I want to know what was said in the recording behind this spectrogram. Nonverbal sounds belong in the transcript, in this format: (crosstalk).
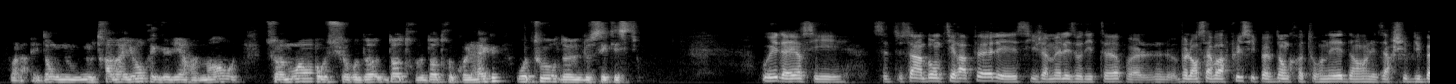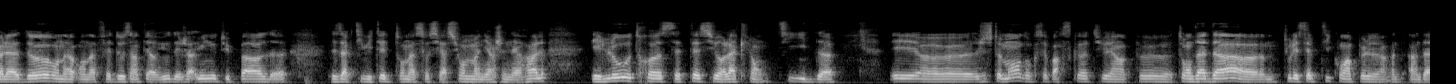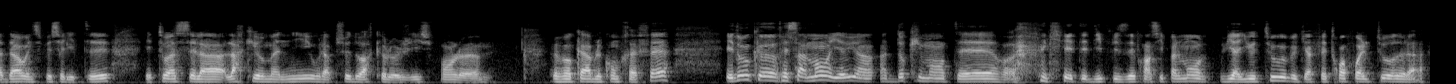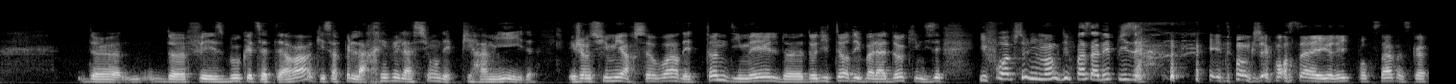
voilà. Et donc nous, nous travaillons régulièrement, soit moi ou sur d'au- d'autres d'autres collègues, autour de, de ces questions. Oui, d'ailleurs, si c'est un bon petit rappel et si jamais les auditeurs veulent, en savoir plus, ils peuvent donc retourner dans les archives du balado. On a, on a fait deux interviews déjà, une où tu parles de- des activités de ton association de manière générale et l'autre c'était sur l'Atlantide. Et euh, justement, donc c'est parce que tu es un peu ton dada. euh, tous les sceptiques ont un peu un, dada ou une spécialité, et toi c'est la l'archéomanie ou la pseudo-archéologie, suivant le, le vocable qu'on préfère. Et donc euh, récemment, il y a eu un, un documentaire euh, (laughs) qui a été diffusé principalement via YouTube, qui a fait trois fois le tour de la de, de Facebook, etc., qui s'appelle La révélation des pyramides. Et je me suis mis à recevoir des tonnes d'emails de- d'auditeurs du balado qui me disaient il faut absolument que tu fasses un épisode. (laughs) Et donc j'ai pensé à Eric pour ça parce que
